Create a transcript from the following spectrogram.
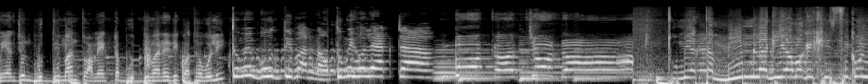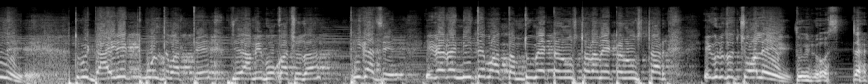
আমি একজন বুদ্ধিমান তো আমি একটা বুদ্ধিমানেরই কথা বলি। তুমি বুদ্ধিমান নাও তুমি হলে একটা তুমি একটা মিম লাগিয়ে আমাকে খিস্তি করলে? তুমি ডাইরেক্ট বলতে পারতে যে আমি বোকাচোদা। ঠিক আছে, এটা নিতে পারতাম। তুমি একটা রোস্টার আমি একটা রোস্টার এগুলো তো চলে। তুই রোস্টার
